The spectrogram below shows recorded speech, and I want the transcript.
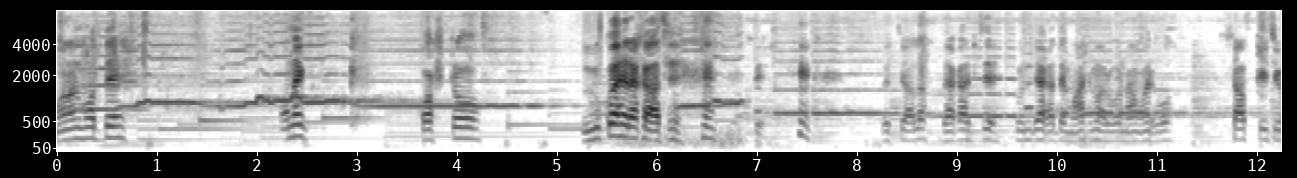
মনের মধ্যে অনেক কষ্ট লুকায় রাখা আছে। চলো দেখাচ্ছে কোন জায়গাতে মাছ মারবো, না মারবো সব কিছু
